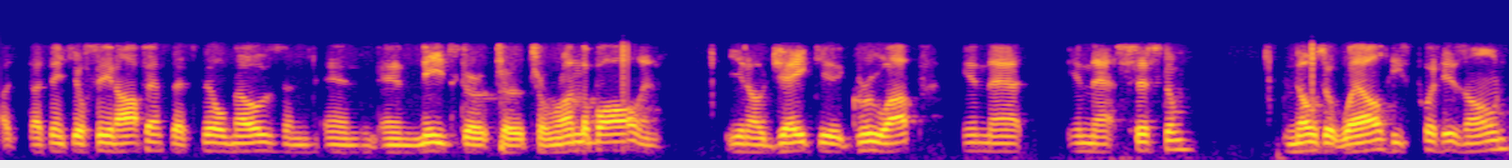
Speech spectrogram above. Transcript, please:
I, I think you'll see an offense that's still knows and and and needs to to, to run the ball and you know, Jake uh, grew up in that in that system, knows it well. He's put his own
